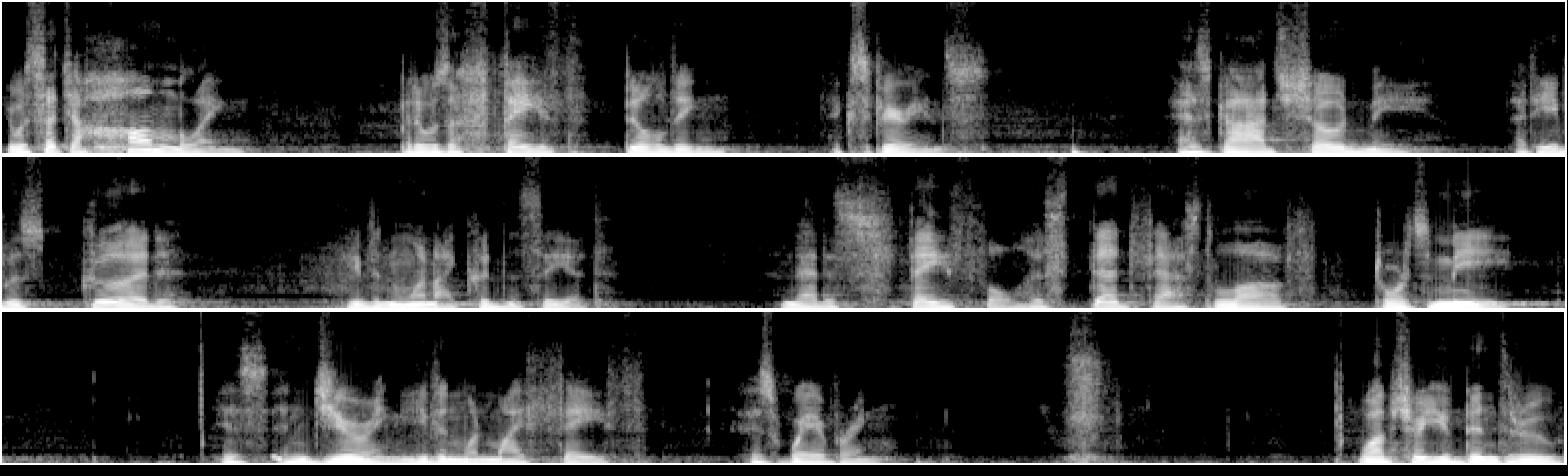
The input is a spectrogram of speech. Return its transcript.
It was such a humbling, but it was a faith building experience as God showed me that He was good even when I couldn't see it. And that His faithful, His steadfast love towards me is enduring even when my faith is wavering. Well, I'm sure you've been through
